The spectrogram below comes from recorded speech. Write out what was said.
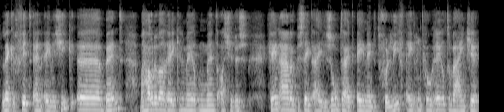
lekker fit en energiek uh, bent. Maar hou er wel rekening mee op het moment als je dus geen aandacht besteedt aan je gezondheid en je neemt het voor lief en je drinkt gewoon geregeld een wijntje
